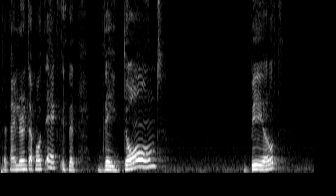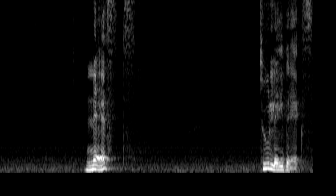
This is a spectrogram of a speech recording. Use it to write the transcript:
that I learned about eggs is that they don't build nests to lay the eggs.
